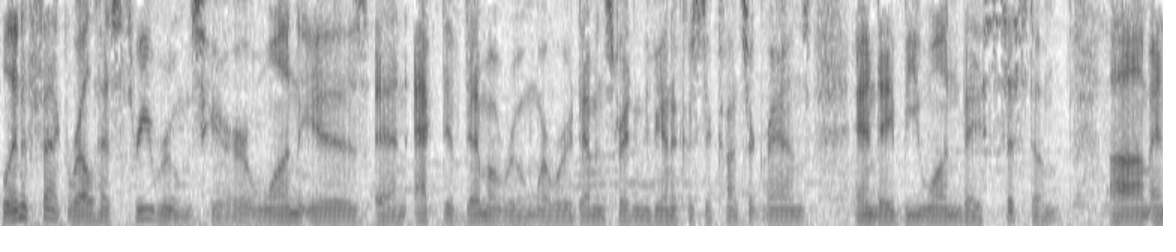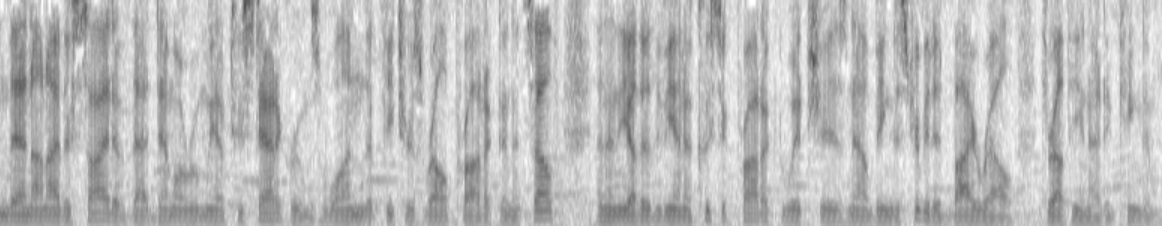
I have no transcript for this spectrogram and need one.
Well, in effect, REL has three rooms here. One is an active demo room where we're demonstrating the Vienna Acoustic Concert Grands and a B1 based system. Um, and then on either side of that demo room, we have two static rooms one that features REL product in itself, and then the other, the Vienna Acoustic product, which is now being distributed by REL throughout the United Kingdom.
